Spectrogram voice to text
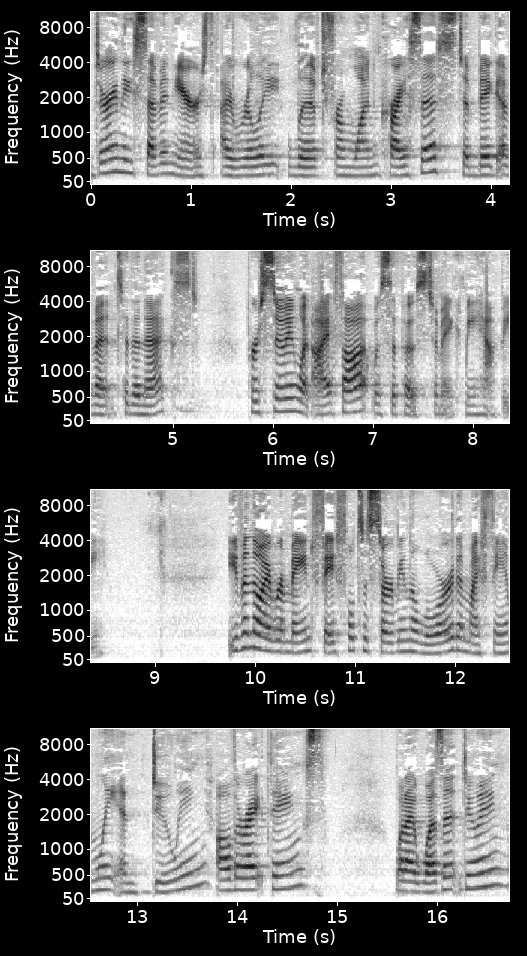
during these seven years, I really lived from one crisis to big event to the next, pursuing what I thought was supposed to make me happy. Even though I remained faithful to serving the Lord and my family and doing all the right things, what I wasn't doing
